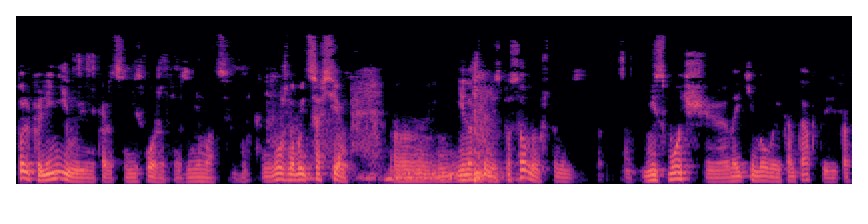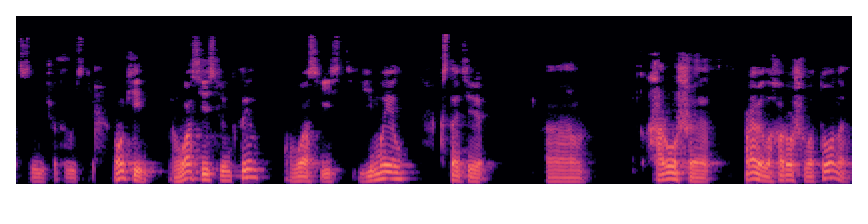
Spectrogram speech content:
только ленивый, мне кажется, не сможет этим заниматься. Нужно быть совсем э, ни на что не способным, чтобы не смочь найти новые контакты и как-то с ними что-то выстроить. Окей, у вас есть LinkedIn, у вас есть e-mail. Кстати, э, хорошее, правило хорошего тона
